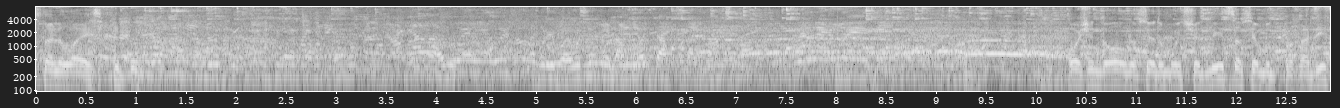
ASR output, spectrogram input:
Устали лаять. Очень долго все это будет еще длиться, все будут проходить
